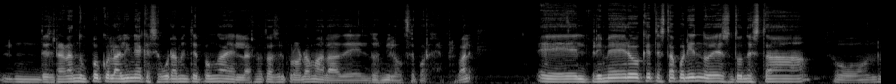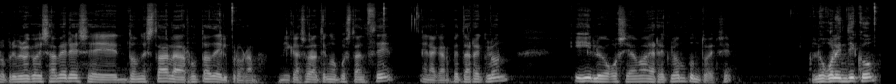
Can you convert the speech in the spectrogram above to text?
desgranando un poco la línea que seguramente ponga en las notas del programa, la del 2011, por ejemplo, ¿vale? El primero que te está poniendo es dónde está, o lo primero que vais a ver es eh, dónde está la ruta del programa. En mi caso la tengo puesta en C, en la carpeta reclon, y luego se llama reclon.exe. Luego le indico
